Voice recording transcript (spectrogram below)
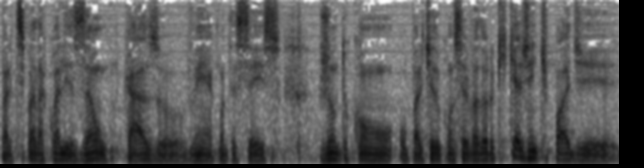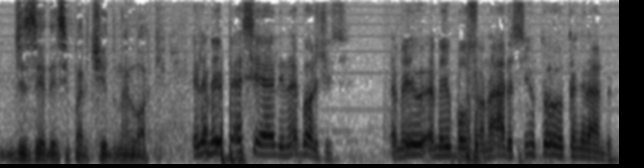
participar da coalizão, caso venha acontecer isso, junto com o Partido Conservador. O que, que a gente pode dizer desse partido, né, Locke? Ele é meio PSL, né, Borges? É meio, é meio Bolsonaro, assim, eu tô, tô enganado.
